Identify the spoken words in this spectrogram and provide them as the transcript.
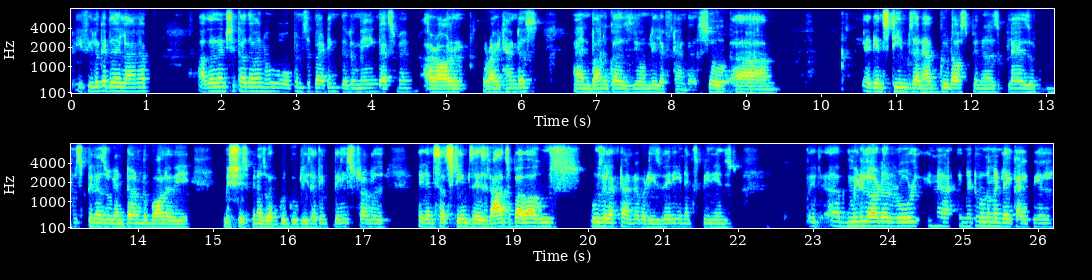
if you look at their lineup, other than Shikhar Dhawan, who opens the batting, the remaining batsmen are all right-handers, and Bhanuka is the only left-hander. So um, against teams that have good off spinners, players, spinners who can turn the ball away, mystery spinners who have good googlies, I think they'll struggle against such teams. There's Raj Bawa, who's who's a left-hander, but he's very inexperienced. A middle order role in a in a tournament like IPL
